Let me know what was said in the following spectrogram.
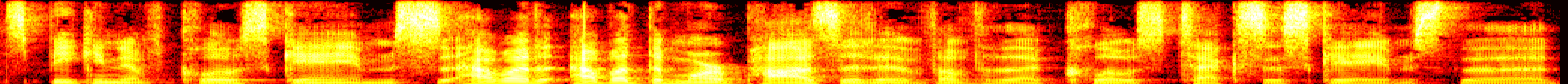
Speaking of close games, how about how about the more positive of the close Texas games? The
